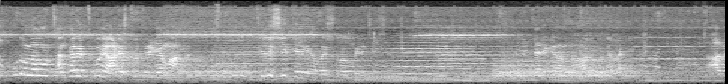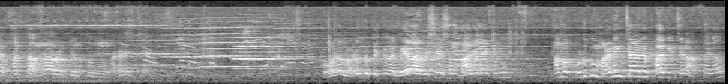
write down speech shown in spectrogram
ఇప్పుడు నన్ను సంకరించుకుని ఆడిస్తూ తిరిగే మాట తెలిసి తెలియని వయసులో పెళ్ళి చేశాను జరిగిన నాలుగు నెలలకి ఆమె భర్త అనారోగ్యంతో మరణించాడు. గోడలు అడుగు పెట్టిన వేళ విశేషం బాగలేకని తమ కొడుకు మరణించాలని భావించిన అత్తగారు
